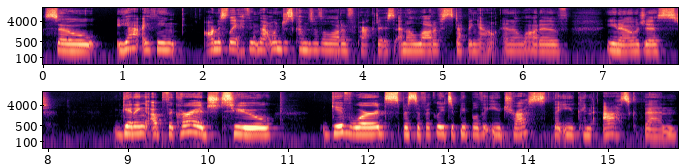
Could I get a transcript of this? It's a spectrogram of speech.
so yeah, I think honestly, I think that one just comes with a lot of practice and a lot of stepping out and a lot of, you know, just getting up the courage to give words specifically to people that you trust that you can ask then,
